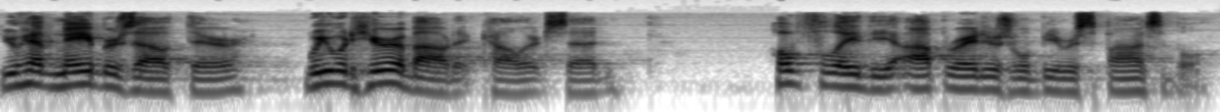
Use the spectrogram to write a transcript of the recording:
you have neighbors out there. We would hear about it, Collart said. Hopefully, the operators will be responsible.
